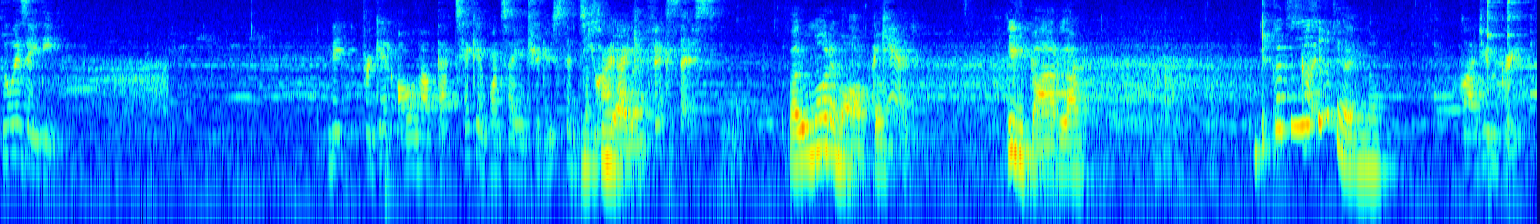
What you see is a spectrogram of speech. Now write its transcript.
Who is AD? Forget all about that ticket once I introduce them to you. I, I can fix this. Fa l'umore morto. E gli parla. Che cazzo stai facendo? Glad you agree.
